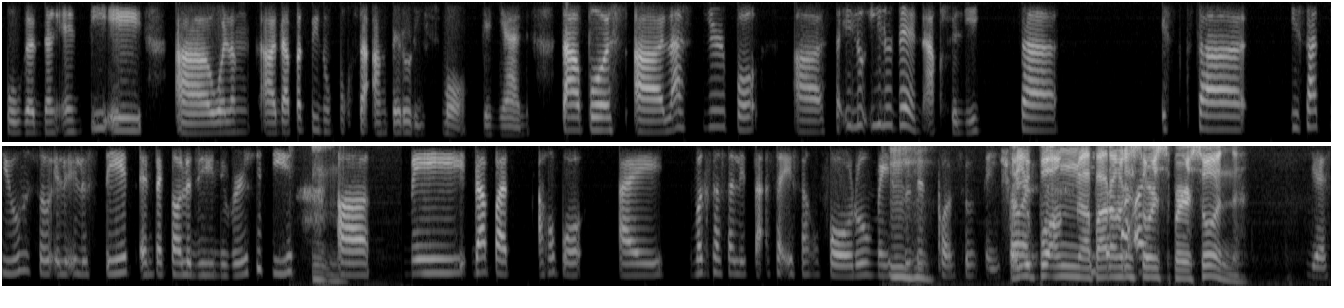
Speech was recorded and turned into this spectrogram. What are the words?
pugad ng NPA, ah, walang ah, dapat pinupuksa ang terorismo, ganyan. Tapos ah, last year po ah, sa Iloilo din actually sa is- sa ISATU, so Iloilo State and Technology University, Mhm. ah, may dapat ako po ay magsasalita sa isang forum, may Mhm. student consultation. Kayo po ang Ito parang po ay- resource person. Yes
